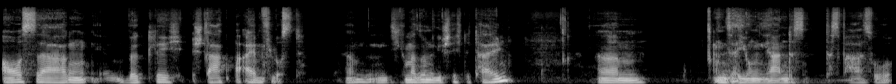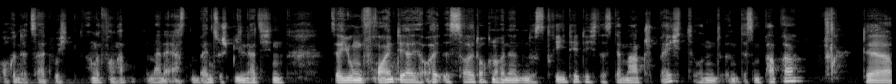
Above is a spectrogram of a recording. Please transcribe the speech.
Aussagen wirklich stark beeinflusst. Ich kann mal so eine Geschichte teilen. Ähm, in sehr jungen Jahren, das, das war so auch in der Zeit, wo ich angefangen habe, in meiner ersten Band zu spielen, hatte ich einen sehr jungen Freund, der ist heute auch noch in der Industrie tätig, das ist der Marc Specht und, und dessen Papa, der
